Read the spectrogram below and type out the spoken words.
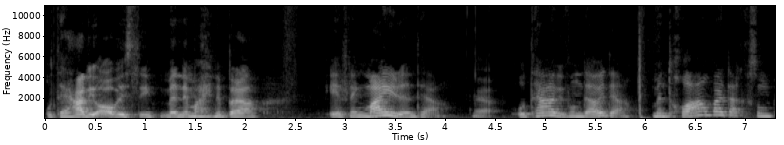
Og det har vi jo obviously, men jeg mener bare, jeg fleng meir enn det. Ja. Og det har vi funnet av i det. Men ta var det som,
